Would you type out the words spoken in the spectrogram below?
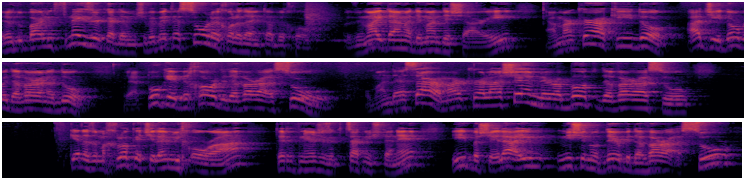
אלא מדובר לפני זריקת דמים, שבאמת אסור לאכול עדיין את הבכור. ומה איתה עם הדמאן דשארי? אמר קרא כי ידור, עד שידור בדבר הנדור, והפוקי בכור דדבר האסור הוא. ומאן דאסר אמר קרא להשם לרבות דבר האסור. כן, אז המחלוקת שלהם לכאורה תכף נראה שזה קצת משתנה, היא בשאלה האם מי שנודר בדבר האסור,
